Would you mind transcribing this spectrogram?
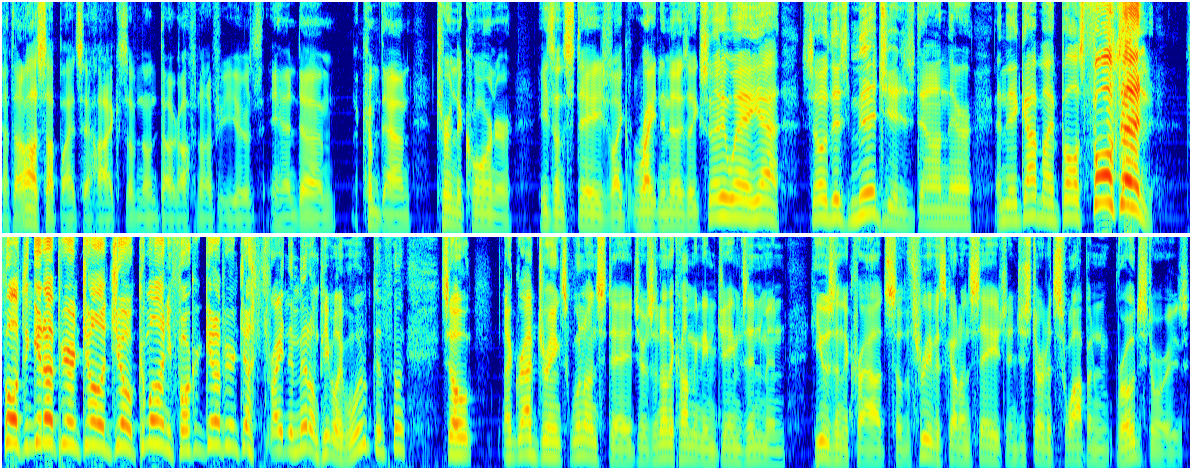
I thought, oh, I'll stop by and say hi because I've known Doug off and on for years. And um, I come down, turn the corner. He's on stage, like right in the middle. He's like, so anyway, yeah, so this midget is down there and they got my balls. Fulton! Fulton, get up here and tell a joke. Come on, you fucker, get up here and tell. Right in the middle. And people are like, what the fuck? So I grabbed drinks, went on stage. There was another comic named James Inman. He was in the crowd. So the three of us got on stage and just started swapping road stories.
